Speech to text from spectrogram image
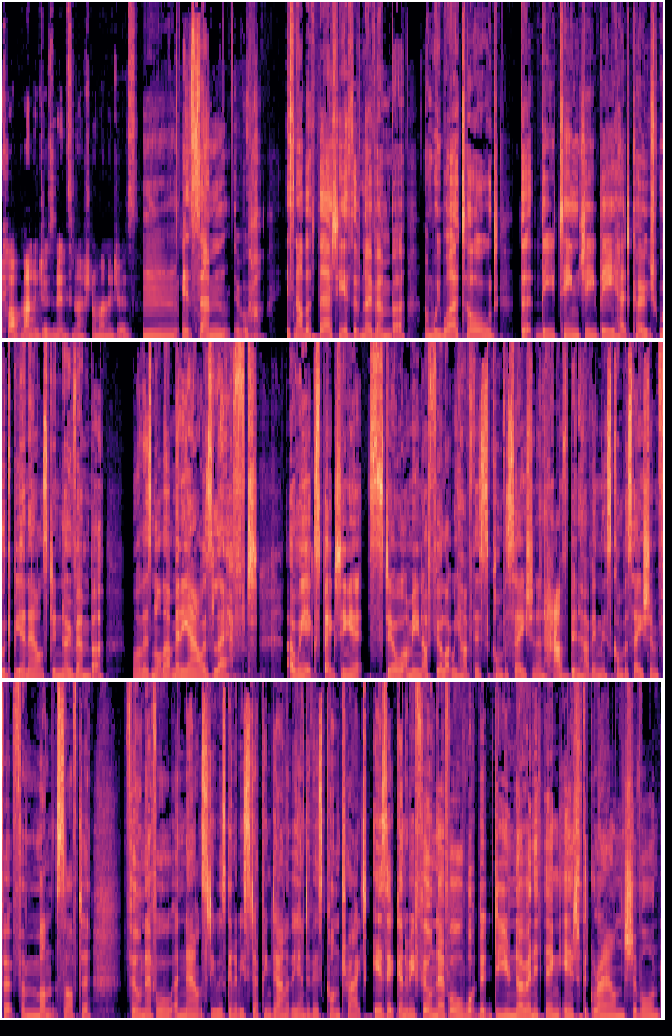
club managers and international managers mm, it's um it's now the 30th of November, and we were told that the Team GB head coach would be announced in November. Well, there's not that many hours left. Are we expecting it still? I mean, I feel like we have this conversation and have been having this conversation for, for months after Phil Neville announced he was going to be stepping down at the end of his contract. Is it going to be Phil Neville? What do, do you know anything? Ear to the ground, Siobhan?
